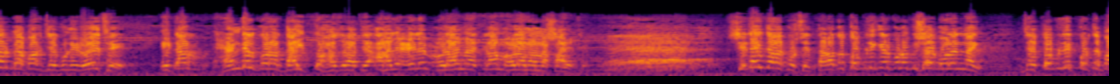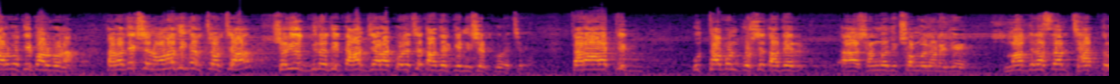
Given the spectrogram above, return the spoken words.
শরীয়তের ব্যাপার যেগুলি রয়েছে, এটার হ্যান্ডেল করার দায়িত্ব হাজরাতে আহলে এলেম ওলামা একরাম ওলামা মাসায়েফ সেটাই তারা করছেন, তারা তো তবলিগের কোনো বিষয় বলেন নাই যে তবলিগ করতে পারব কি পারব না। তারা দেখছেন অনাধিকার চর্চা, শরীয়ত বিরোধী কাজ যারা করেছে, তাদেরকে নিষেধ করেছে। তারা আর একটি উত্থাপন করছে তাদের সাংবাদিক সম্মেলনে যে মাদ্রাসার ছাত্র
